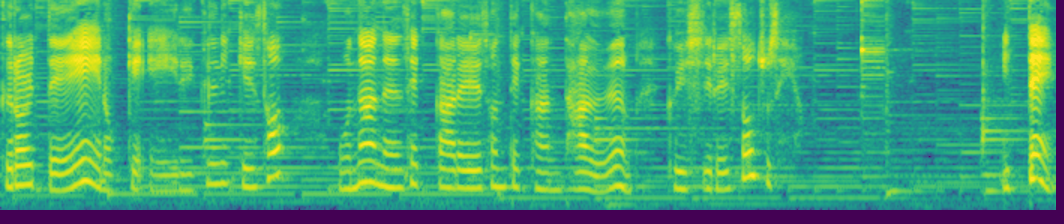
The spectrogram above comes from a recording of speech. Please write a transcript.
그럴 때 이렇게 A를 클릭해서 원하는 색깔을 선택한 다음 글씨를 써주세요. 이때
